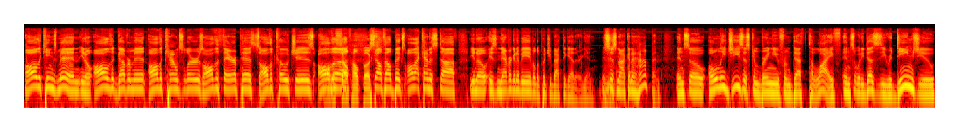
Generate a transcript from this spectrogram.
all the king's men, you know, all the government, all the counselors, all the therapists, all the coaches, all, All the self-help books. self-help books, all that kind of stuff, you know, is never going to be able to put you back together again. It's just not going to happen. And so only Jesus can bring you from death to life. And so what he does is he redeems you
